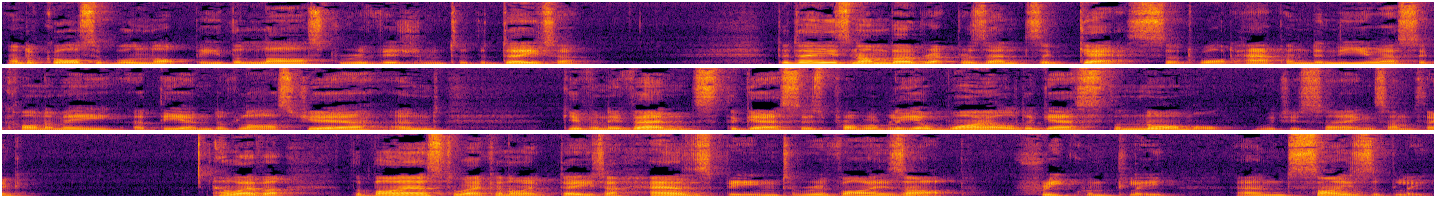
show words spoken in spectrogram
and of course, it will not be the last revision to the data. Today's number represents a guess at what happened in the US economy at the end of last year, and given events, the guess is probably a wilder guess than normal, which is saying something. However, the bias to economic data has been to revise up frequently and sizably.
